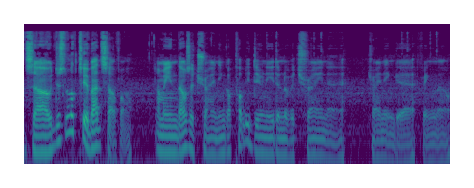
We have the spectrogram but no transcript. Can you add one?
So, doesn't look too bad so far. I mean, that was a training. I probably do need another train, training uh, thing though.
